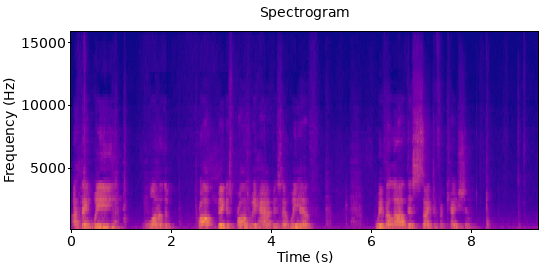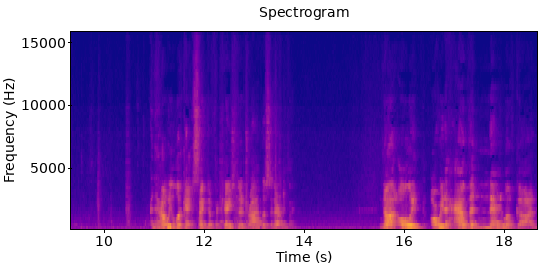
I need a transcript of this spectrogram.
I think we, one of the pro biggest problems we have is that we have, we've allowed this sanctification and how we look at sanctification to drive us in everything. Not only are we to have the name of God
